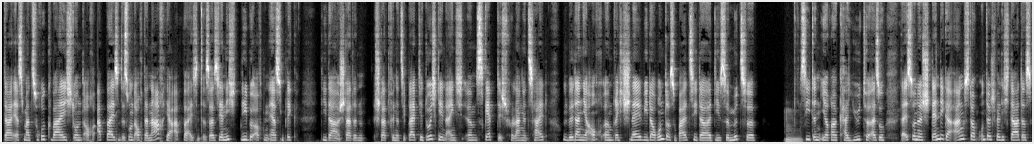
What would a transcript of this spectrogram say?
da erstmal zurückweicht und auch abweisend ist und auch danach ja abweisend ist. Also ja nicht Liebe auf den ersten Blick, die da statt, stattfindet. Sie bleibt hier durchgehend eigentlich ähm, skeptisch für lange Zeit und will dann ja auch ähm, recht schnell wieder runter, sobald sie da diese Mütze mhm. sieht in ihrer Kajüte. Also da ist so eine ständige Angst auch unterschwellig da, dass,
